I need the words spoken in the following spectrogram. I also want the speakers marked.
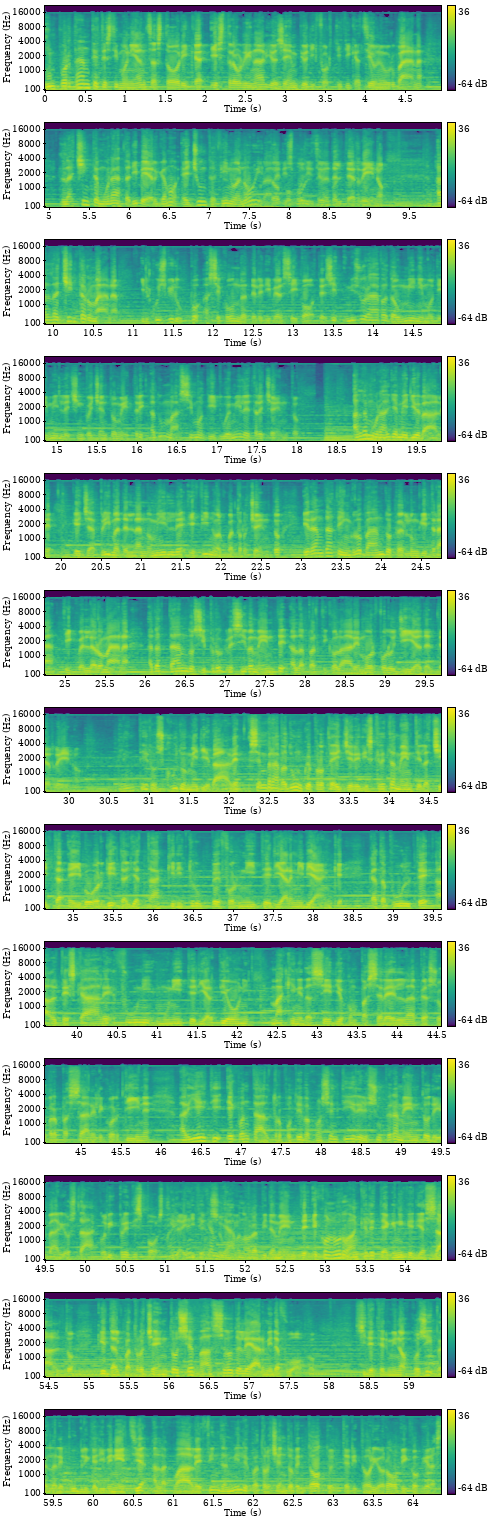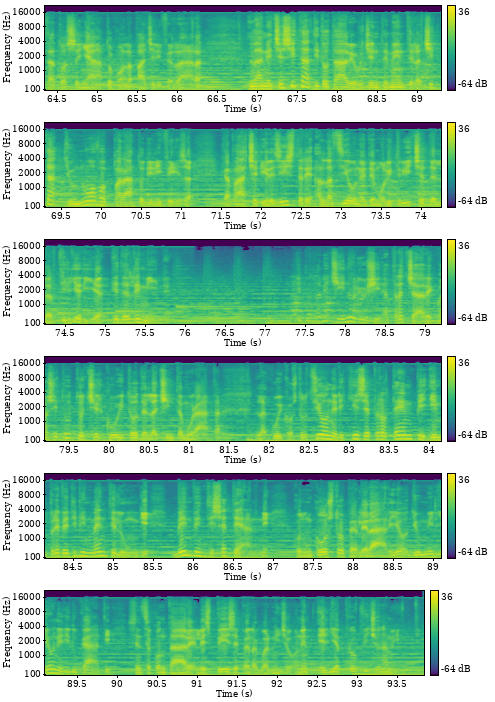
Speaker 1: Importante testimonianza storica e straordinario esempio di fortificazione urbana, la cinta murata di Bergamo è giunta fino a noi dopo disposizione del terreno. Alla cinta romana, il cui sviluppo, a seconda delle diverse ipotesi, misurava da un minimo di 1500 metri ad un massimo di 2300 alla muraglia medievale, che già prima dell'anno 1000 e fino al 400 era andata inglobando per lunghi tratti quella romana, adattandosi progressivamente alla particolare morfologia del terreno. L'intero scudo medievale sembrava dunque proteggere discretamente la città e i borghi dagli attacchi di truppe fornite di armi bianche, catapulte, alte scale, funi munite di arpioni, macchine d'assedio con passerella per sovrappassare le cortine, arieti e quant'altro poteva consentire il superamento dei vari ostacoli predisposti dai difensori. cambiavano rapidamente e con loro anche le tecniche di assalto che dal 400 si avvalsero delle armi da fuoco. Si determinò così per la Repubblica di Venezia, alla quale fin dal 1428 il territorio orobico era stato assegnato con la pace di Ferrara, la necessità di dotare urgentemente la città di un nuovo apparato di difesa, capace di resistere all'azione demolitrice dell'artiglieria e delle mine. Pallavicino riuscì a tracciare quasi tutto il circuito della cinta murata, la cui costruzione richiese però tempi imprevedibilmente lunghi, ben 27 anni, con un costo per l'erario di un milione di ducati, senza contare le spese per la guarnigione e gli approvvigionamenti.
